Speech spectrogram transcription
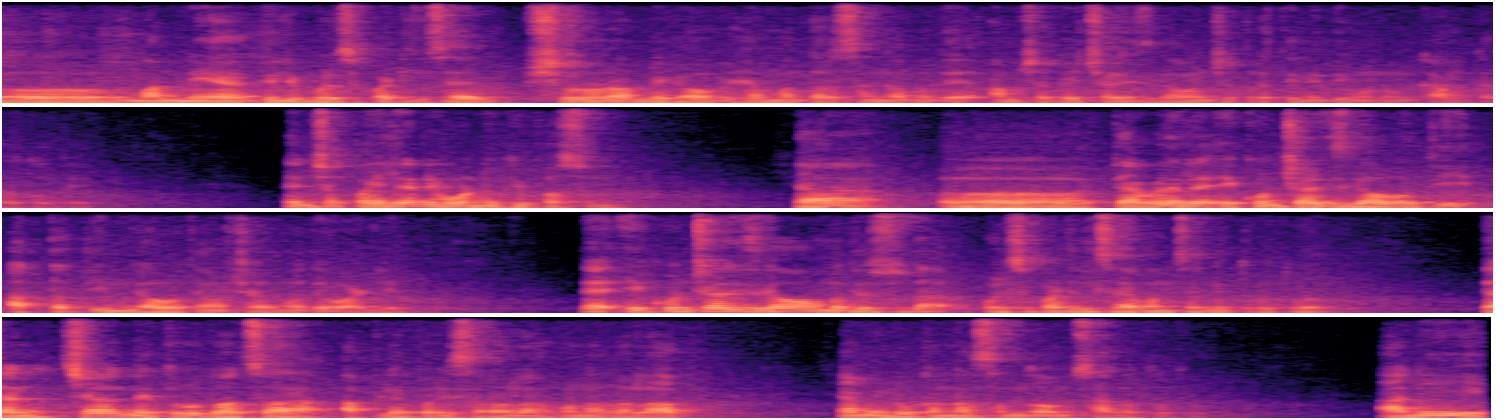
माननीय दिलीप वळसे पाटील साहेब शिरोर आंबेगाव ह्या मतदारसंघामध्ये आमच्या बेचाळीस गावांचे प्रतिनिधी म्हणून काम करत होते. त्यांच्या पहिल्या निवडणुकीपासून ह्या त्यावेळेला एकोणचाळीस गावं होती आत्ता तीन गावं त्यांच्यामध्ये वाढली. त्या एकोणचाळीस गावामध्ये सुद्धा वळसे पाटील साहेबांचं नेतृत्व त्यांच्या नेतृत्वाचा आपल्या परिसराला होणारा लाभ हे आम्ही लोकांना समजावून सांगत होतो. आणि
